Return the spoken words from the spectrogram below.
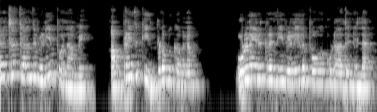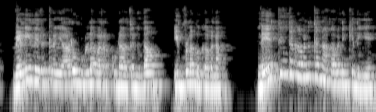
நினைச்சா திறந்து வெளியே போலாமே. அப்புறம் இதுக்கு இவ்வளவு கவனம்? உள்ள இருக்கிற நீ வெளியில போக கூடாதுன்னு இல்ல வெளியில இருக்கிற யாரும் உள்ள வரக்கூடாதுன்னு தான் இவ்வளவு கவனம். நேத்து இந்த கவனத்தை நான் கவனிக்கலையே.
